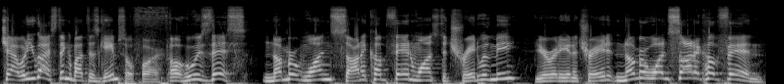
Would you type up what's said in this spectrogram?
Chat, what do you guys think about this game so far? Oh, who is this? Number one Sonic Hub fan wants to trade with me? You're already gonna trade? Number one Sonic Hub fan.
